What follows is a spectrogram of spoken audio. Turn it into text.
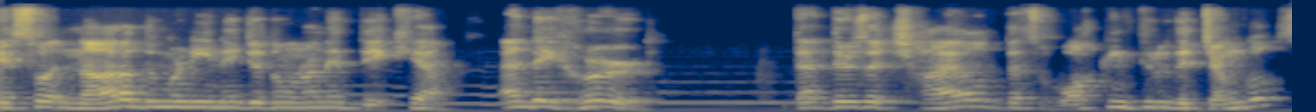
guess what ਨਾਰਦ ਮੁਨੀ ਨੇ ਜਦੋਂ ਉਹਨਾਂ ਨੇ ਦੇਖਿਆ and they heard that there's a child that's walking through the jungles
